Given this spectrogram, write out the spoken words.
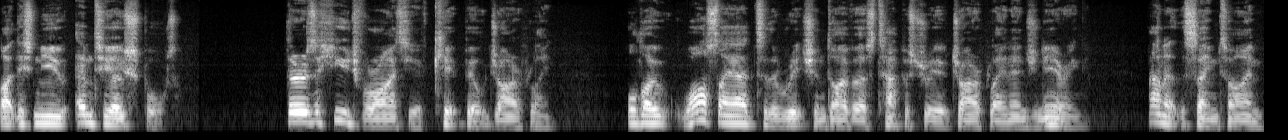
like this new MTO Sport. There is a huge variety of kit-built gyroplane, although whilst they add to the rich and diverse tapestry of gyroplane engineering, and at the same time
